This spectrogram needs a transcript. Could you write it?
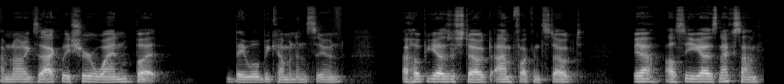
I'm not exactly sure when, but they will be coming in soon. I hope you guys are stoked. I'm fucking stoked yeah, I'll see you guys next time.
